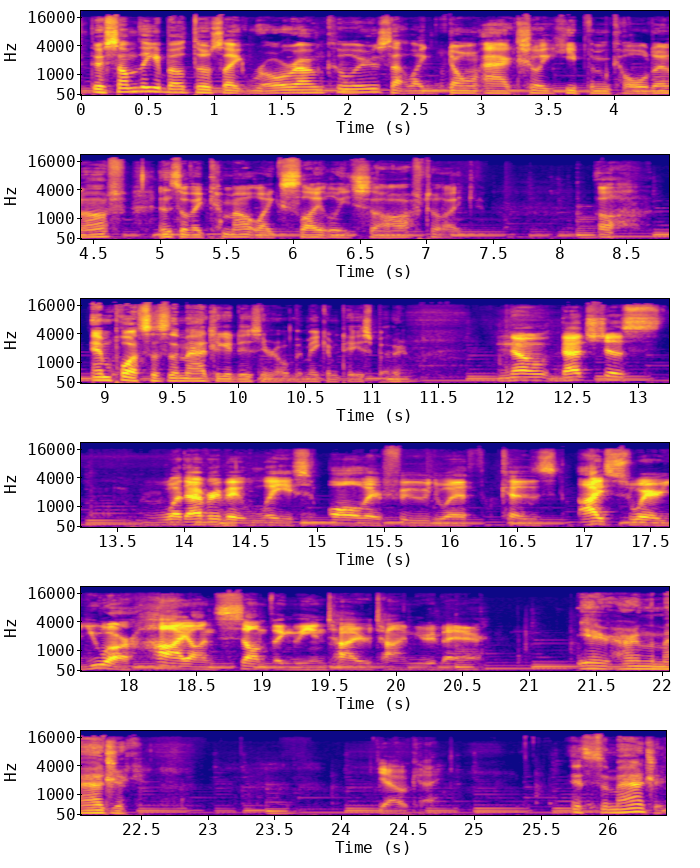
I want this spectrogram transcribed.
There's something about those like roll around coolers that like don't actually keep them cold enough, and so they come out like slightly soft. Like, oh, and plus, it's the magic of Disney World. They make them taste better. No, that's just whatever they lace all their food with, because I swear you are high on something the entire time you're there. Yeah, you're high on the magic. Yeah, okay. It's the magic.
